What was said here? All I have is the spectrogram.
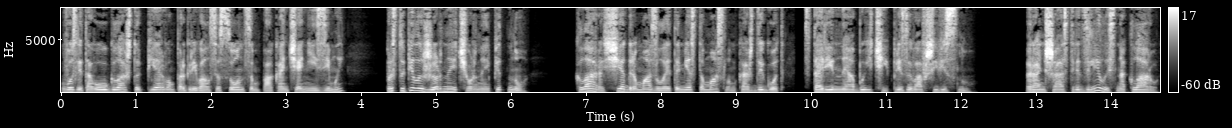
возле того угла, что первым прогревался солнцем по окончании зимы, проступило жирное черное пятно. Клара щедро мазала это место маслом каждый год, старинный обычай, призывавший весну. Раньше Астрид злилась на Клару,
